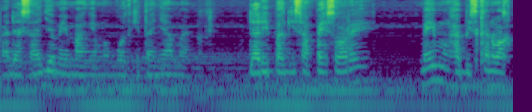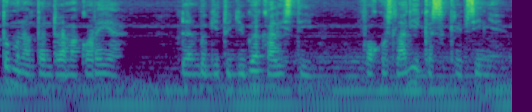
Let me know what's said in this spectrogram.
Ada saja memang yang membuat kita nyaman. Dari pagi sampai sore, Mei menghabiskan waktu menonton drama Korea. Dan begitu juga Kalisti, fokus lagi ke skripsinya.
